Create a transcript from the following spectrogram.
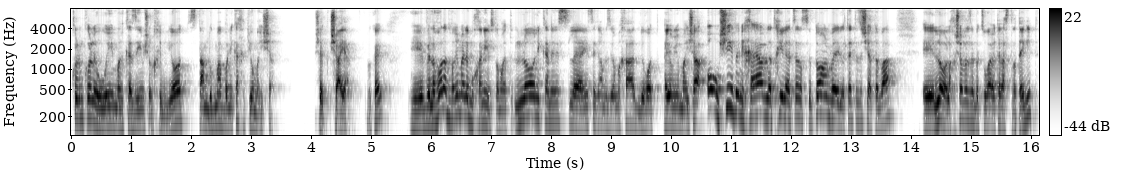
קודם כל אירועים מרכזיים שהולכים להיות, סתם דוגמה, בוא ניקח את יום האישה, ש... שהיה, אוקיי? אה, ולבוא לדברים האלה מוכנים, זאת אומרת, לא להיכנס לאינסטגרם איזה יום אחד, לראות היום יום האישה, או oh, שיט, אני חייב להתחיל לייצר סרטון ולתת איזושהי הטבה. אה, לא, לחשוב על זה בצורה יותר אסטרטגית, אה,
